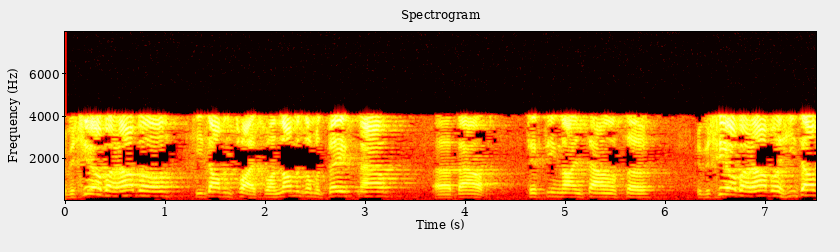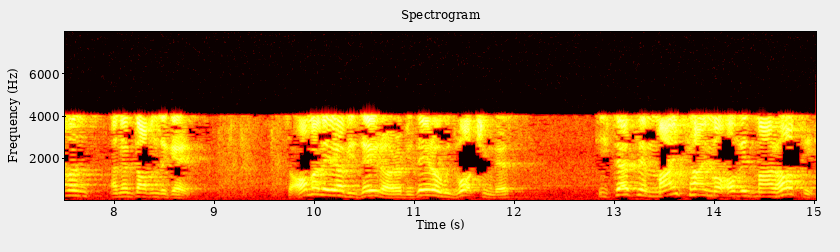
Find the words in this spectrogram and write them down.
Rabbi Chia bar Abba he davened twice. One numbers on the base now, uh, about 15 lines down or so. Rabbi Chia Bar Abba, he davened and then davened again. So Amalei Rabbi Zera, Rabbi Zera was watching this, he said to him, My time of Ovid Marhoti.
